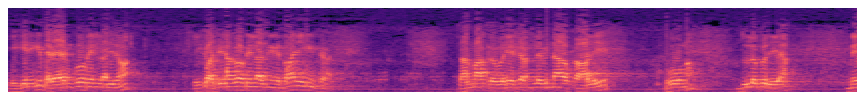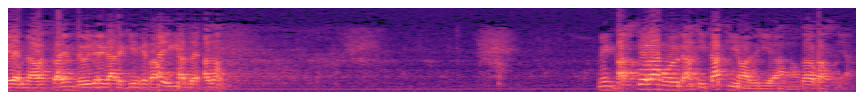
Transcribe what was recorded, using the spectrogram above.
ඒ කියන්නේ ඒකේ බැරෑම්කෝ වෙන්නලා දෙනවා. ඒක වටිනාකම වෙන්නලා දෙන එක තමයි ඒකෙන් කරන්නේ. ධර්ම ශ්‍රවණයට ලැබෙනා කාලේ බොහොම දුර්ලභ දෙයක්. මේ යන අවස්ථාවෙන් ප්‍රයෝජන ගන්න කියන එක තමයි ඒකේ අදහස. මේ ගස්කොලන් වලට හිතක් තියනවාද කියලා අහනවා. තව ප්‍රශ්නයක්.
